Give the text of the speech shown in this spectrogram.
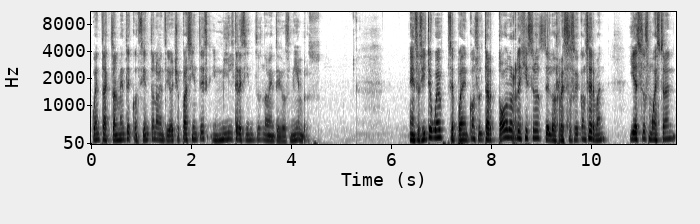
cuenta actualmente con 198 pacientes y 1.392 miembros. En su sitio web se pueden consultar todos los registros de los restos que conservan y estos muestran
